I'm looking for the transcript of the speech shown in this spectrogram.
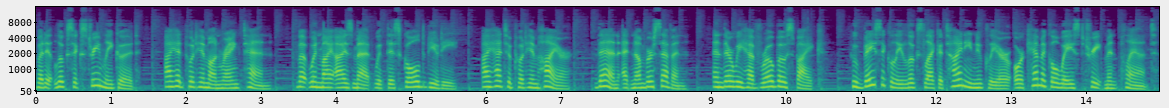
but it looks extremely good. I had put him on rank 10, but when my eyes met with this gold beauty, I had to put him higher. Then at number 7, and there we have Robo Spike, who basically looks like a tiny nuclear or chemical waste treatment plant,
